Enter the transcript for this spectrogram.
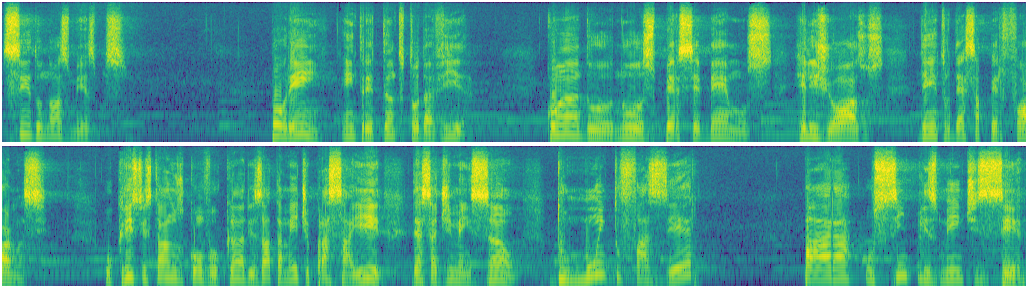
sendo nós mesmos. Porém, entretanto, todavia, quando nos percebemos religiosos, dentro dessa performance. O Cristo está nos convocando exatamente para sair dessa dimensão do muito fazer para o simplesmente ser.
